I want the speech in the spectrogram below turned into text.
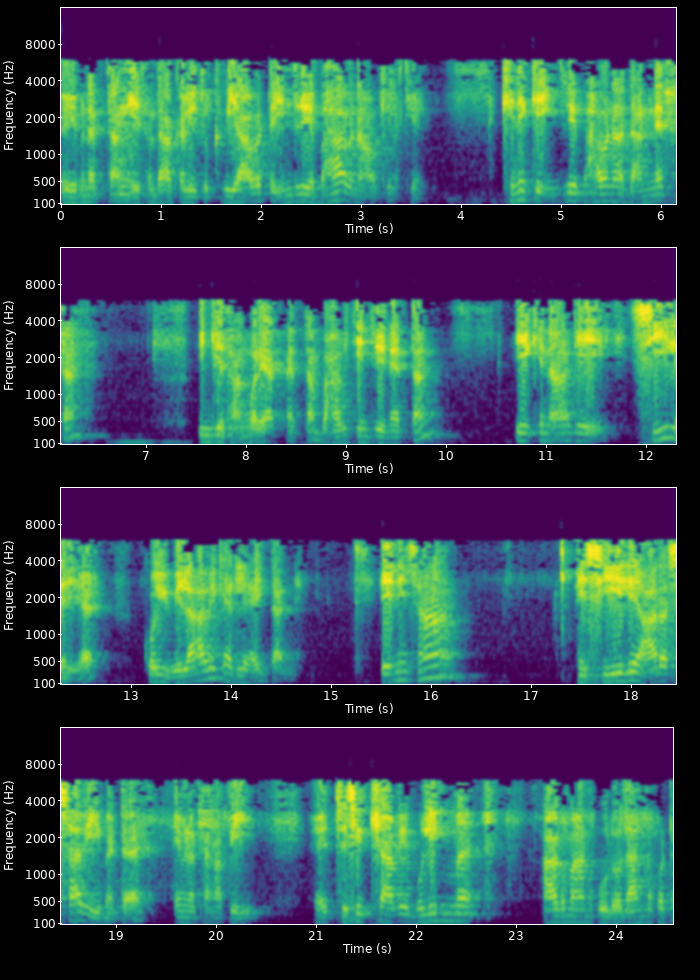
එහෙම නැත්තම් ඒ සඳහා කළ යුතු ක්‍රියාවට ඉන්ද්‍රිය භාවනාව කියලා කියනවා. කෙනෙක්ගේ ඉන්ද්‍රිය භාවනාව දන්නේ නැත්තම් ඉන්ද්‍රිය සංවරයක් නැත්තම් භාවිත ඉන්ද්‍රිය නැත්තම් ඒ කෙනාගේ සීලය කොයි වෙලාවෙ කැඩලයි දන්නේ. ඒ නිසා මේ සීලය ආරක්ෂා වීමට එහෙම නැත්නම් අපි ත්‍රිශික්ෂාවේ මුලින්ම ආගමානුකූලව දාන්නකොට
